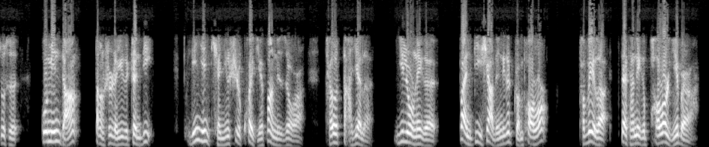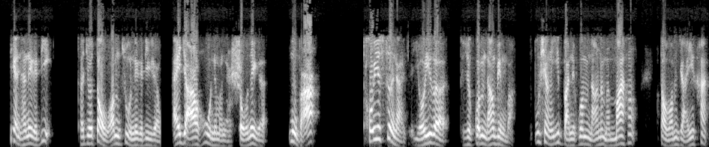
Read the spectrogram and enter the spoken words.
就是国民党当时的一个阵地。临近天津市快解放的时候啊，他又搭建了一溜那个半地下的那个砖炮楼。他为了在他那个炮楼里边啊垫他那个地，他就到我们住那个地方挨家挨户那么呢收那个木板。头一次呢，有一个他就国民党兵吧，不像一般的国民党那么蛮横。到我们家一看，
